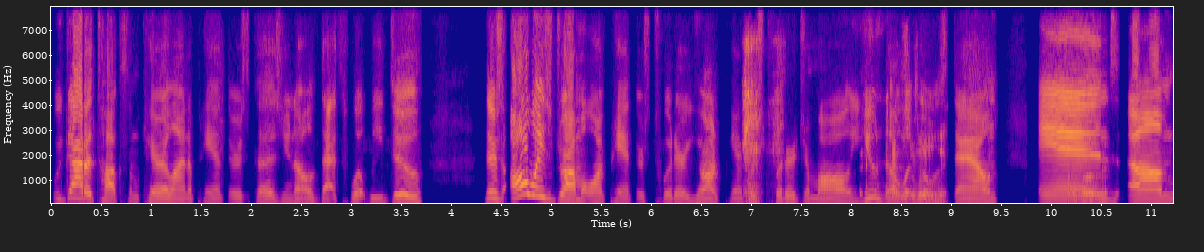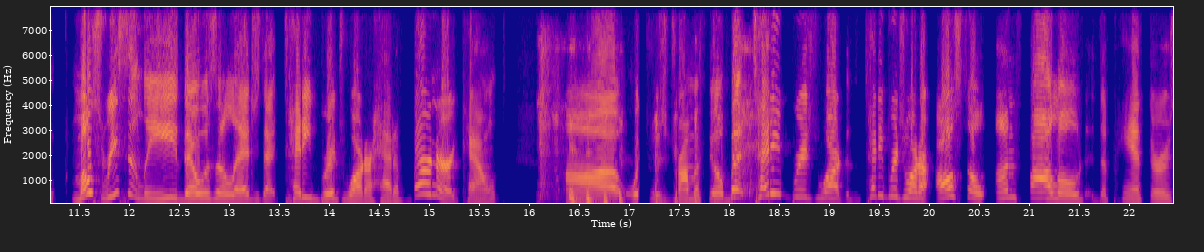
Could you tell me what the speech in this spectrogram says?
We got to talk some Carolina Panthers because you know that's what we do there's always drama on Panthers Twitter. You're on Panthers Twitter, Jamal. You know what goes down. And um, most recently, there was alleged that Teddy Bridgewater had a burner account, uh, which was drama filled. But Teddy Bridgewater, Teddy Bridgewater also unfollowed the Panthers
